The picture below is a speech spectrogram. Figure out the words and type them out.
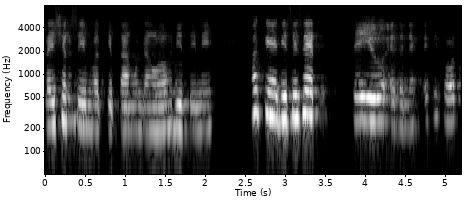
Pleasure sih buat kita ngundang lo di sini. Oke, okay, this is it. See you at the next episode.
